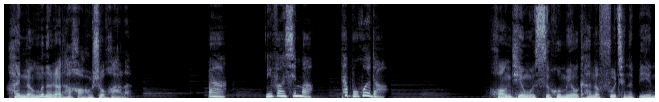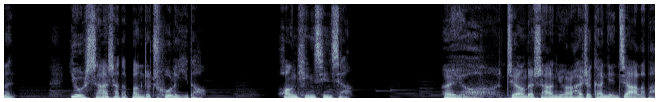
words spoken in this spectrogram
还能不能让他好好说话了？爸，您放心吧，他不会的。黄天武似乎没有看到父亲的憋闷，又傻傻的帮着戳了一刀。黄婷心想：“哎呦，这样的傻女儿还是赶紧嫁了吧，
